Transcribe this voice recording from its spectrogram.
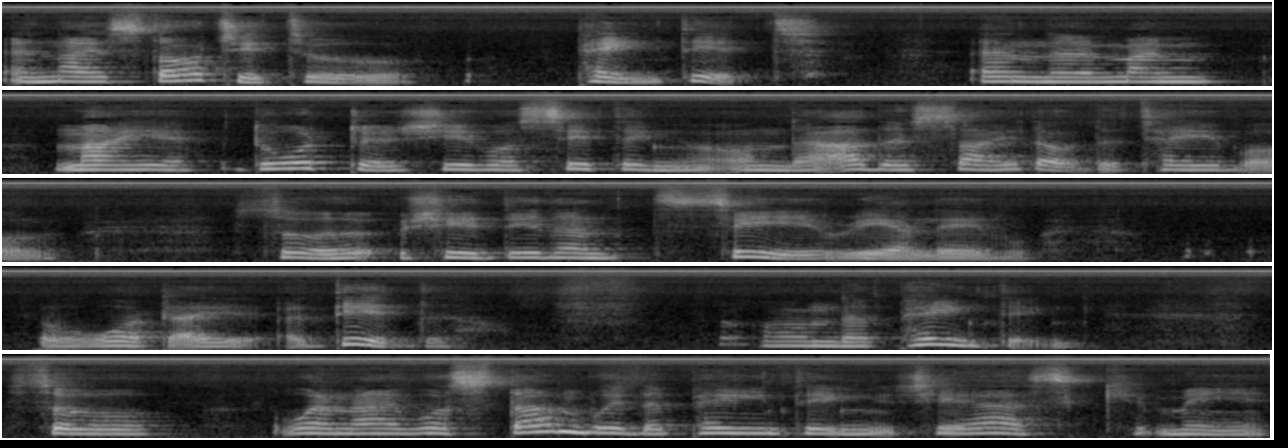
and I started to paint it and uh, my my daughter she was sitting on the other side of the table so she didn't see really what I did on the painting. So when I was done with the painting, she asked me,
